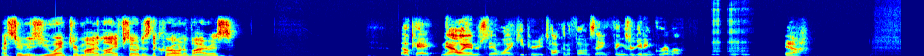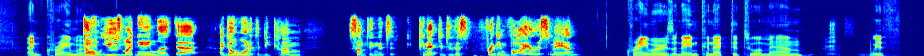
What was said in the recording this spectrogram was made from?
as soon as you enter my life, so does the coronavirus? Okay, now I understand why I keep hearing you talk on the phone saying things are getting grimmer. Yeah. And Kramer. Don't use my name like that. I don't want it to become something that's connected to this friggin' virus, man. Kramer is a name connected to a man with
